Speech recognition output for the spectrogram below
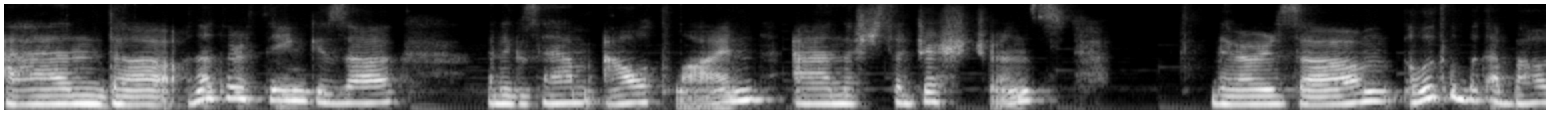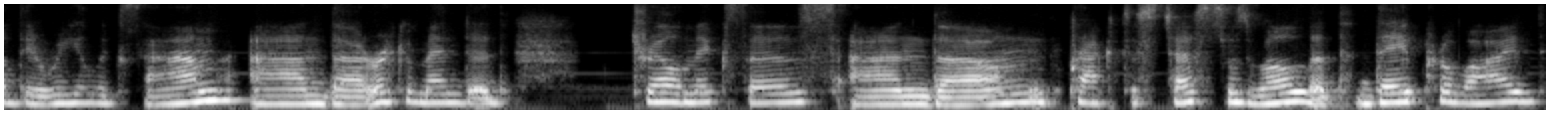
And uh, another thing is uh, an exam outline and suggestions. There's um, a little bit about the real exam and uh, recommended trail mixes and um, practice tests as well that they provide.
